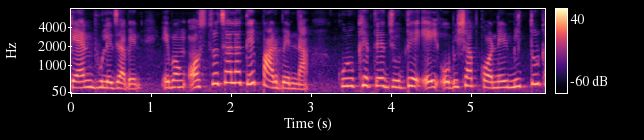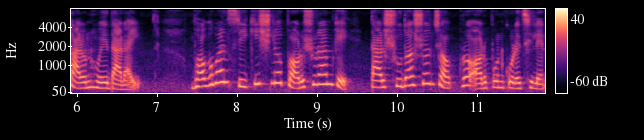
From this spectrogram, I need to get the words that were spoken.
জ্ঞান ভুলে যাবেন এবং অস্ত্র চালাতে পারবেন না। কুরুক্ষেত্রের যুদ্ধে এই অভিশাপ কর্ণের মৃত্যুর কারণ হয়ে দাঁড়ায়। ভগবান শ্রীকৃষ্ণ পরশুরামকে তার সুদর্শন চক্র অর্পণ করেছিলেন,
